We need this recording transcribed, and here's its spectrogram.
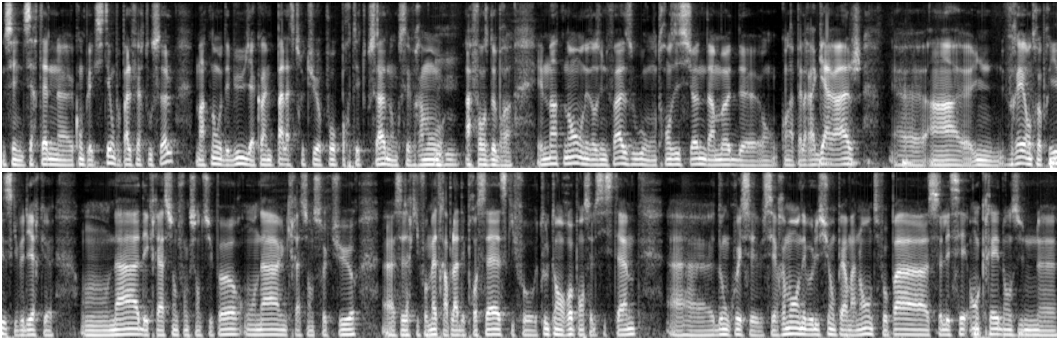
C'est une certaine complexité, on peut pas le faire tout seul. Maintenant, au début, il y a quand même pas la structure pour porter tout ça, donc c'est vraiment mhm. à force de bras. Et maintenant, on est dans une phase où on transitionne d'un mode qu'on appellera garage euh, à une vraie entreprise, ce qui veut dire qu'on a des créations de fonctions de support, on a une création de structure, euh, c'est-à-dire qu'il faut mettre à plat des process, qu'il faut tout le temps repenser le système. Euh, donc oui, c'est vraiment en évolution permanente, il ne faut pas se laisser ancrer dans, une,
